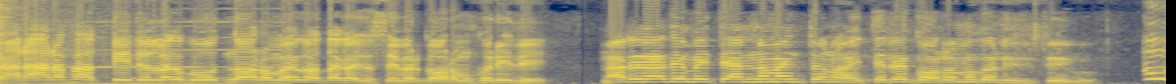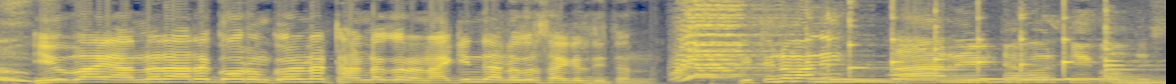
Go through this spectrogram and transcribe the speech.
না রে আরাফা তুই লগে বহুত নরম হয়ে কথা কইছিস এবার গরম করে দে। না রে না দে মেয়ে তেন মানতো না এতে গরম করে দিতে হইব। ইউ ভাই আপনারা আরে গরম করে না ঠান্ডা করে না কিন্তু আপনাকে সাইকেল দিতেন না। দিতি না মানে? আর এটা আমার কে কল দিস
